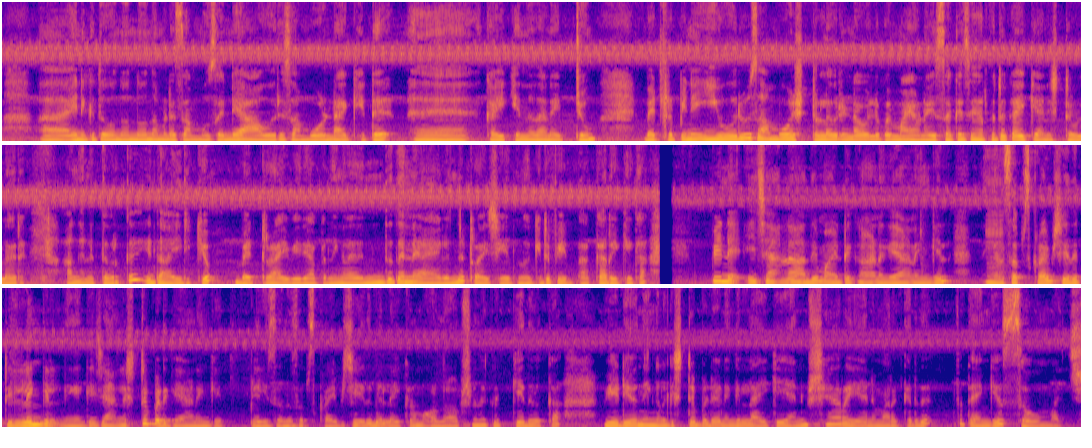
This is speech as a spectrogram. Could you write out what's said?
എനിക്ക് തോന്നുന്നു നമ്മുടെ സമൂസന്റെ ആ ഒരു സംഭവം ഉണ്ടാക്കിയിട്ട് കഴിക്കുന്നതാണ് ഏറ്റവും ബെറ്റർ പിന്നെ ഈ ഒരു സംഭവം ഇഷ്ടമുള്ളവരുണ്ടാവുമല്ലോ. ഇപ്പം മയോണൈസൊക്കെ ചേർത്തിട്ട് കഴിക്കാൻ ഇഷ്ടമുള്ളവർ അങ്ങനത്തെവർക്ക് ഇതായിരിക്കും ബെറ്റർ ആയി വരിക. അപ്പം നിങ്ങൾ എന്ത് തന്നെ ആയാലും ഒന്ന് ട്രൈ ചെയ്ത് നോക്കിയിട്ട് ഫീഡ്ബാക്ക് അറിയിക്കുക. പിന്നെ ഈ ചാനൽ ആദ്യമായിട്ട് കാണുകയാണെങ്കിൽ നിങ്ങൾ സബ്സ്ക്രൈബ് ചെയ്തിട്ടില്ലെങ്കിൽ നിങ്ങൾക്ക് ഈ ചാനൽ ഇഷ്ടപ്പെടുകയാണെങ്കിൽ പ്ലീസ് ഒന്ന് സബ്സ്ക്രൈബ് ചെയ്ത് ബെല്ലൈക്കണം ഓൾ ഓപ്ഷൻ ക്ലിക്ക് ചെയ്ത് വെക്കുക. വീഡിയോ നിങ്ങൾക്ക് ഇഷ്ടപ്പെടുകയാണെങ്കിൽ ലൈക്ക് ചെയ്യാനും ഷെയർ ചെയ്യാനും മറക്കരുത്. അപ്പോൾ താങ്ക് സോ മച്ച്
